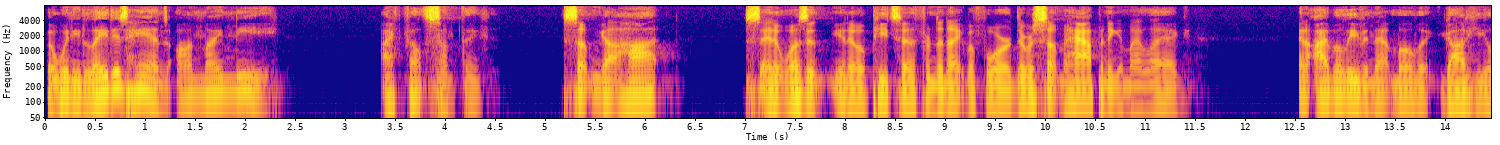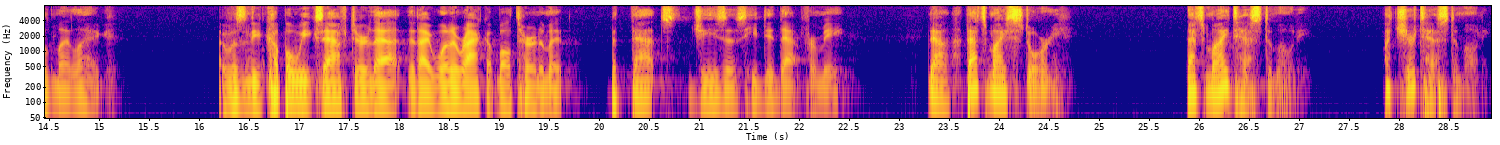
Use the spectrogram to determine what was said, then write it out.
But when he laid his hands on my knee, I felt something. Something got hot. And it wasn't, you know, pizza from the night before. There was something happening in my leg. And I believe in that moment, God healed my leg. It wasn't a couple weeks after that that I won a racquetball tournament. But that's Jesus. He did that for me. Now, that's my story. That's my testimony. What's your testimony?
